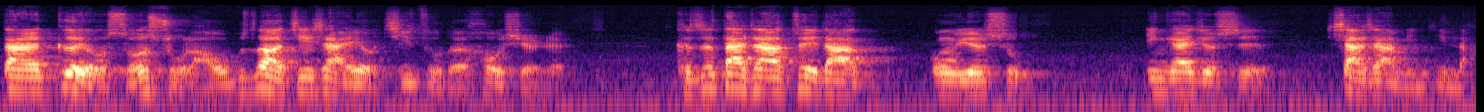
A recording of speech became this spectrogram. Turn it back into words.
当然各有所属了。我不知道接下来有几组的候选人，可是大家最大公约数，应该就是下架民进党。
